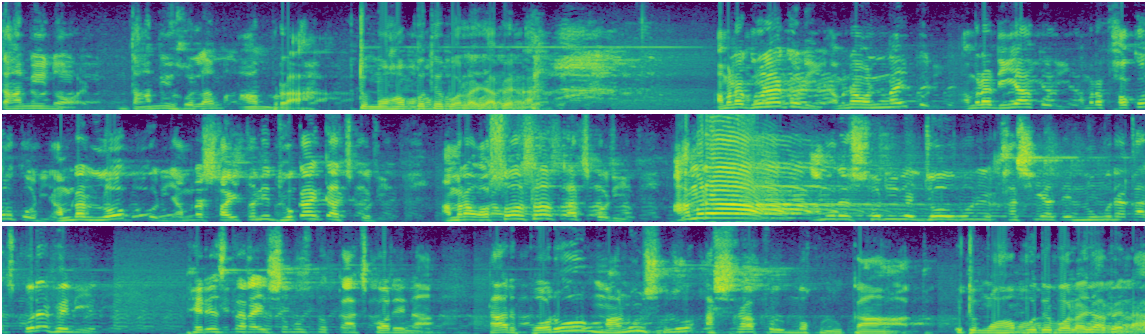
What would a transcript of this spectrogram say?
দামি নয়। দামি হলাম আমরা। একটু মহব্বতে বলা যাবে না। আমরা গুণা করি আমরা অন্যায় করি আমরা রিয়া করি আমরা ফকর করি আমরা লোভ করি আমরা শয়তানি ধোকায় কাজ করি আমরা অসহসা কাজ করি। আমরা আমাদের শরীরে যৌবনের খাসিয়াতে নোংরা কাজ করে ফেলি। ফেরেস্তারা এই সমস্ত কাজ করে না। তারপরও মানুষ হলো আশরাফুল মখলুকাত। একটু মহব্বতে বলা যাবে না?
